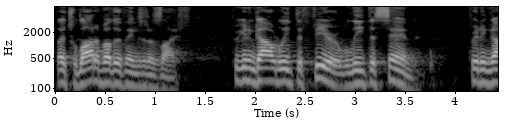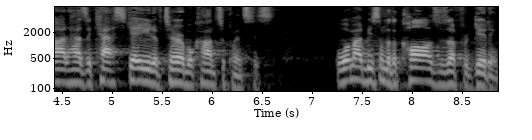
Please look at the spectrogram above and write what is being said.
led to a lot of other things in his life. Forgetting God will lead to fear, will lead to sin. Forgetting God has a cascade of terrible consequences. But what might be some of the causes of forgetting?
